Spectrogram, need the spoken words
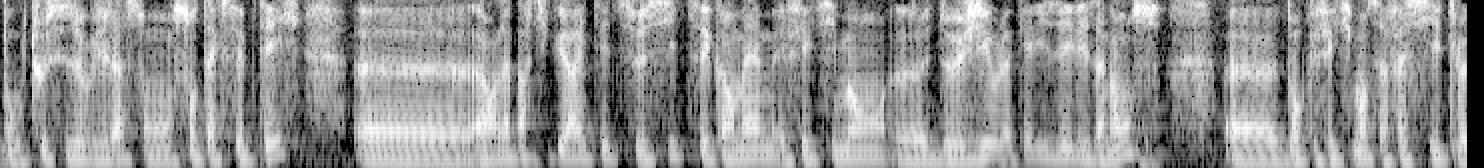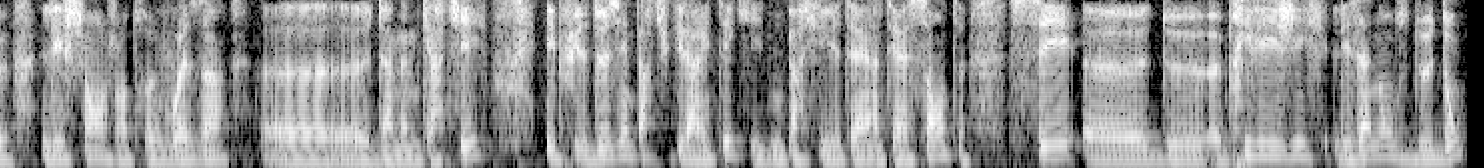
Donc tous ces objets-là sont, sont acceptés. Alors la particularité de ce site, c'est quand même effectivement de géolocaliser les annonces. donc effectivement, ça facilite l'échange entre voisins d'un même quartier. Et puis la deuxième particularité, qui est une particularité intéressante, c'est de privilégier les annonces de dons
